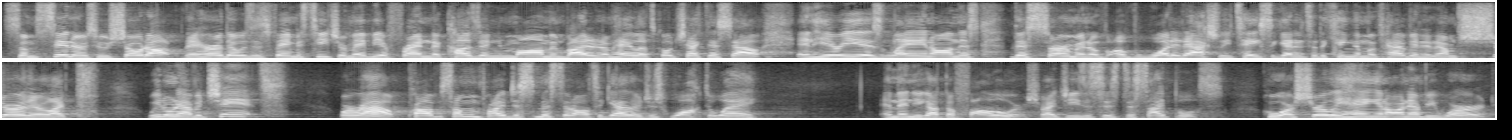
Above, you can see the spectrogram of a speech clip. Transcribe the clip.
some sinners who showed up. They heard there was this famous teacher, maybe a friend, a cousin, mom invited him, hey, let's go check this out. And here he is laying on this, this sermon of, of what it actually takes to get into the kingdom of heaven. And I'm sure they're like, we don't have a chance. We're out. Probably, someone probably dismissed it altogether, just walked away. And then you got the followers, right? Jesus' disciples, who are surely hanging on every word.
